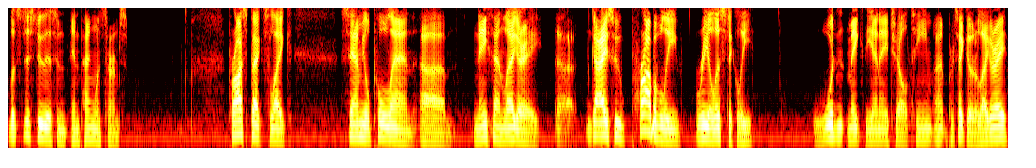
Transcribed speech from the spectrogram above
let's just do this in, in Penguins terms, prospects like Samuel Poulin, uh, Nathan Legare, uh, guys who probably realistically wouldn't make the NHL team, uh, in particular Legare,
